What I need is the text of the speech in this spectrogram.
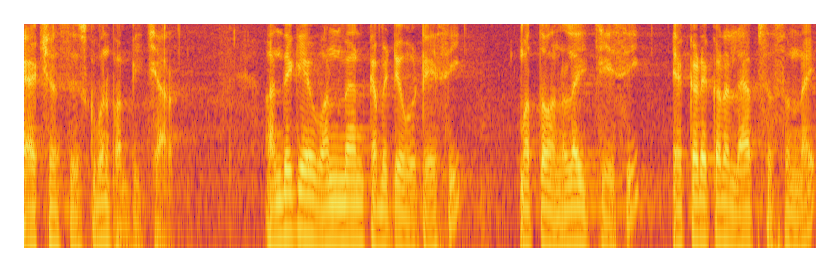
యాక్షన్స్ తీసుకోమని పంపించారు. అందుకే వన్ మ్యాన్ కమిటీ ఒకటేసి మొత్తం అనలైజ్ చేసి ఎక్కడెక్కడ ల్యాబ్సెస్ ఉన్నాయి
